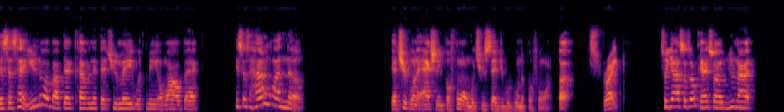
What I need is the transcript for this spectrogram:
and says, Hey, you know about that covenant that you made with me a while back? He says, How do I know that you're going to actually perform what you said you were going to perform? Uh, strike. So Yah says, Okay, so you're not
